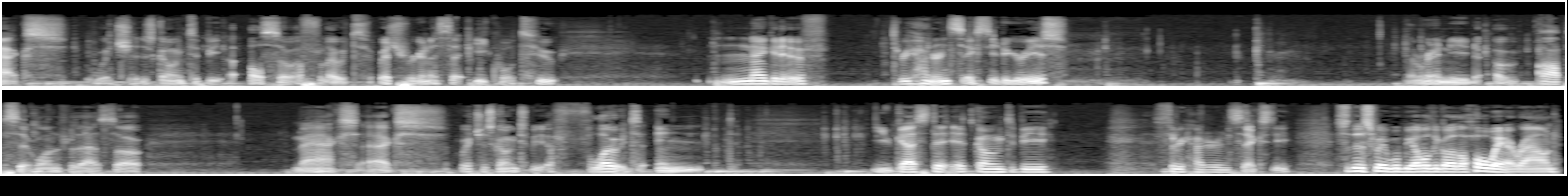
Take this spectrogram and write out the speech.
x, which is going to be also a float, which we're going to set equal to negative 360 degrees. Then we're going to need an opposite one for that. So max x, which is going to be a float, and you guessed it, it's going to be 360. So this way we'll be able to go the whole way around.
